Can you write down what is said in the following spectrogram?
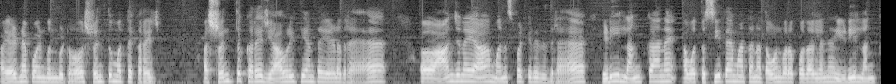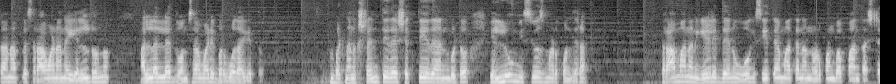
ಆ ಎರಡನೇ ಪಾಯಿಂಟ್ ಬಂದ್ಬಿಟ್ಟು ಸ್ಟ್ರೆಂತು ಮತ್ತು ಕರೇಜ್ ಆ ಸ್ಟ್ರೆಂತು ಕರೇಜ್ ಯಾವ ರೀತಿ ಅಂತ ಹೇಳಿದ್ರೆ ಆಂಜನೇಯ ಮನಸ್ಪಟ್ಟಿದ್ದಿದ್ರೆ ಇಡೀ ಲಂಕಾನೇ ಅವತ್ತು ಸೀತೆ ಮಾತನ್ನ ತೊಗೊಂಡು ಬರೋಕ್ಕೆ ಹೋದಾಗ್ಲೇ ಇಡೀ ಲಂಕಾನ ಪ್ಲಸ್ ರಾವಣನ ಎಲ್ಲರೂ ಅಲ್ಲಲ್ಲೇ ಧ್ವಂಸ ಮಾಡಿ ಬರ್ಬೋದಾಗಿತ್ತು. ಬಟ್ ನನಗೆ ಸ್ಟ್ರೆಂತ್ ಇದೆ, ಶಕ್ತಿ ಇದೆ ಅಂದ್ಬಿಟ್ಟು ಎಲ್ಲೂ ಮಿಸ್ಯೂಸ್ ಮಾಡ್ಕೊಂಡಿರ. ರಾಮ ನನಗೆ ಹೇಳಿದ್ದೇನು, ಹೋಗಿ ಸೀತೆ ಮಾತನ್ನ ನೋಡ್ಕೊಂಡು ಬಪ್ಪ ಅಂತ ಅಷ್ಟೇ.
